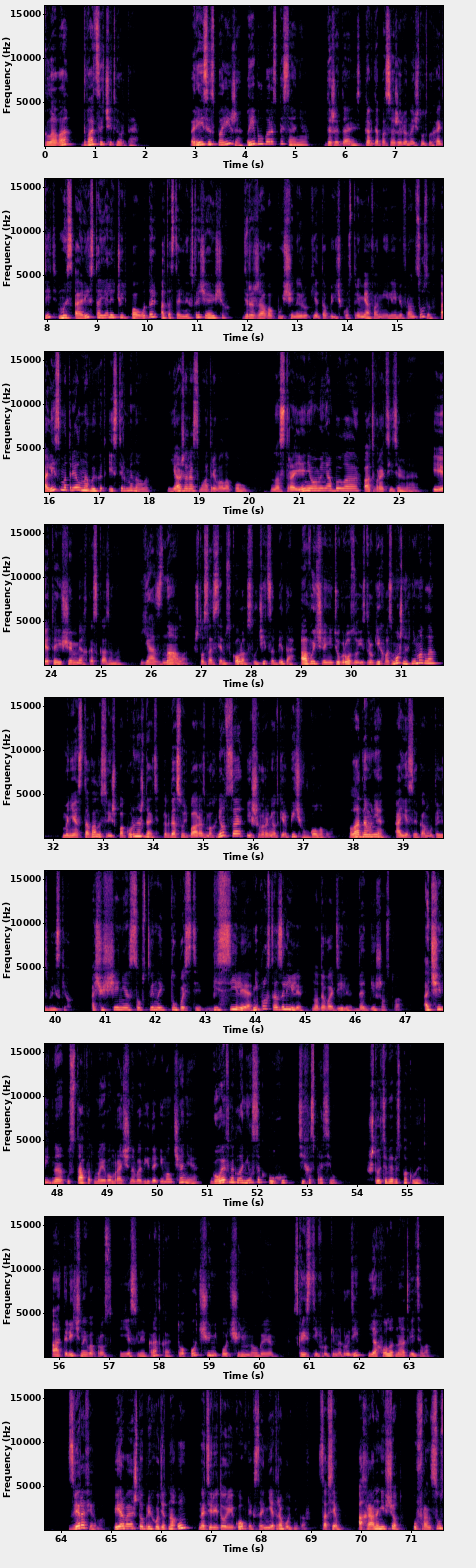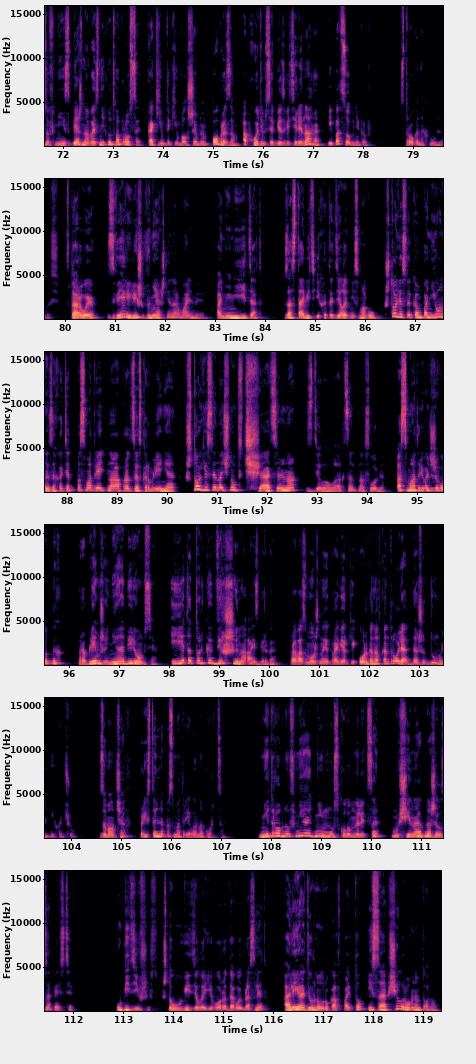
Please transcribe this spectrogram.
Глава 24. Рейс из Парижа прибыл по расписанию. Дожидаясь, когда пассажиры начнут выходить, мы с Али стояли чуть поодаль от остальных встречающих. Держа в опущенной руке табличку с тремя фамилиями французов, Али смотрел на выход из терминала. Я же рассматривала пол. Настроение у меня было отвратительное. И это еще мягко сказано. Я знала, что совсем скоро случится беда, а вычленить угрозу из других возможных не могла. Мне оставалось лишь покорно ждать, когда судьба размахнется и швырнет кирпич в голову. Ладно мне, а если кому-то из близких? Ощущение собственной тупости, бессилия не просто злили, но доводили до бешенства. Очевидно, устав от моего мрачного вида и молчания, Гоев наклонился к уху, тихо спросил. «Что тебя беспокоит?» Отличный вопрос. Если кратко, то очень-очень многое. Скрестив руки на груди, я холодно ответила. Звероферма. Первое, что приходит на ум, на территории комплекса нет работников. Совсем. Охрана не в счет. У французов неизбежно возникнут вопросы, каким таким волшебным образом обходимся без ветеринара и подсобников. Строго нахмурилась. Второе. Звери лишь внешне нормальные. Они не едят, Заставить их это делать не смогу. Что, если компаньоны захотят посмотреть на процесс кормления? Что, если начнут тщательно, сделала акцент на слове, осматривать животных? Проблем же не оберемся. И это только вершина айсберга. Про возможные проверки органов контроля даже думать не хочу. Замолчав, пристально посмотрела на горца. Не дрогнув ни одним мускулом на лице, мужчина обнажил запястье. Убедившись, что увидела его родовой браслет, Али одернул рукав пальто и сообщил ровным тоном.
